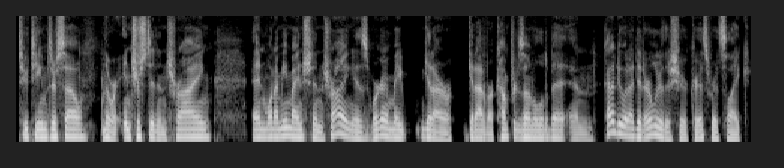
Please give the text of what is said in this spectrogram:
two teams or so that we're interested in trying. And what I mean by interested in trying is we're going to maybe get our get out of our comfort zone a little bit and kind of do what I did earlier this year, Chris, where it's like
